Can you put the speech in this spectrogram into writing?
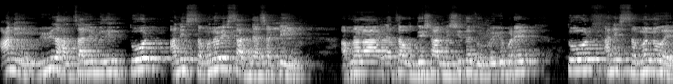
आणि विविध हालचालींमधील तोल आणि समन्वय साधण्यासाठी आपणाला याचा उद्देश हा निश्चितच उपयोगी पडेल. तोल आणि समन्वय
